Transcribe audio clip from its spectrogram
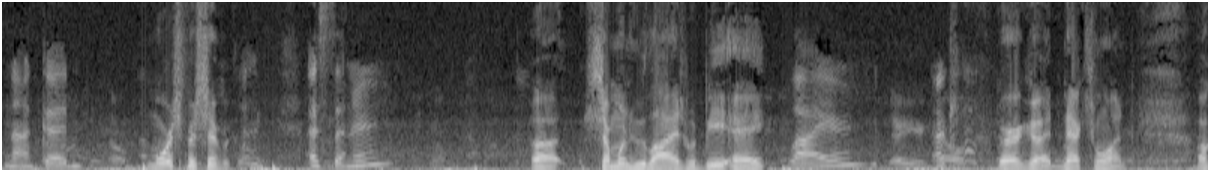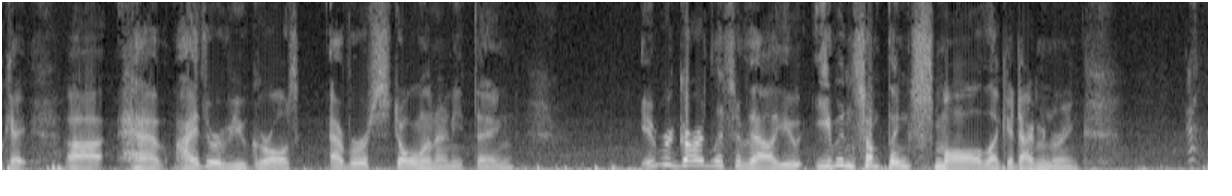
not good. More specifically, A sinner, uh, someone who lies would be a. liar. There you go. Okay. Very good. Next one. Okay. Uh, have either of you girls ever stolen anything, regardless of value, even something small like a diamond ring?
